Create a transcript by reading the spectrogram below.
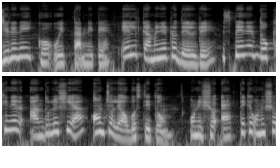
জেনে নেই গো উইথ তান্নিতে এল ক্যামিনেটো দেল রে, স্পেনের দক্ষিণের আন্দুলেশিয়া অঞ্চলে অবস্থিত। উনিশশো এক থেকে উনিশশো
